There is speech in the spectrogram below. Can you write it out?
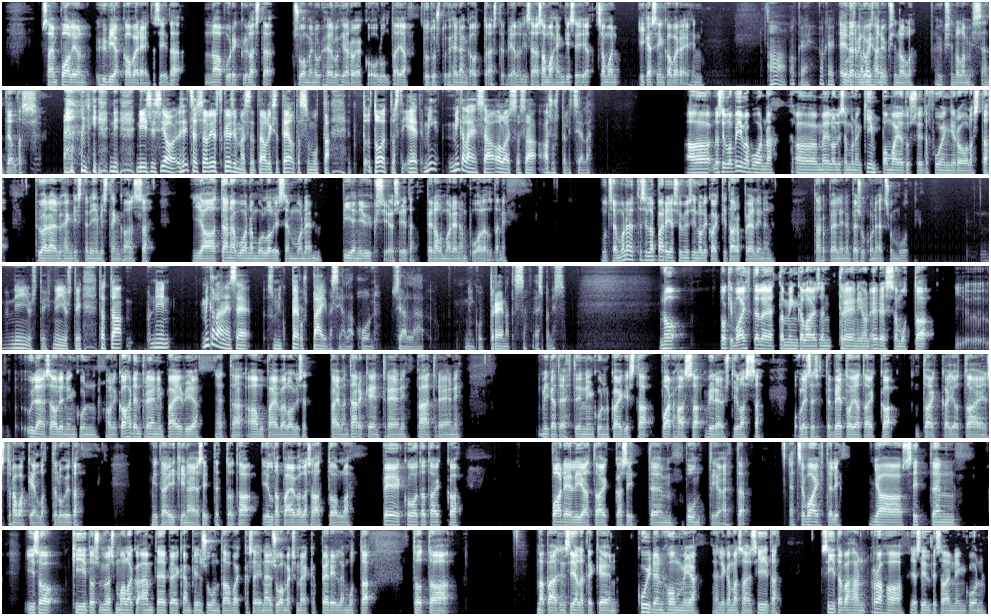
sain paljon hyviä kavereita siitä naapurikylästä Suomen urheiluhieroja koululta ja tutustuin heidän kauttaan sitten vielä lisää samahenkisiin ja saman ikäisiin kavereihin. Ah, okei, okay, okei. Okay, Ei tarvinnut ihan yksin olla, yksin olla missään teltassa. niin, niin, niin siis joo, itse asiassa oli just kysymässä, että oliko se teltassa, mutta to- toivottavasti et. Minkälaisissa oloissa sä asustelit siellä? Uh, no silloin viime vuonna uh, meillä oli semmoinen kimppamajoitus siitä Fuengiroolasta pyöräilyhenkisten ihmisten kanssa. Ja tänä vuonna mulla oli semmoinen pieni yksiö siitä Penalmadenan puolelta. Niin. Mutta semmoinen, että sillä pärjäs hyvin, siinä oli kaikki tarpeellinen, tarpeellinen pesukoneet sun muut. Niin justi, niin justi. Tota, niin minkälainen se sun niinku peruspäivä siellä on, siellä niinku treenatessa Espanjassa? No toki vaihtelee, että minkälaisen treeni on edessä, mutta yleensä oli, niin kuin, oli kahden treenin päiviä, että aamupäivällä oli se päivän tärkein treeni, päätreeni, mikä tehtiin niin kuin kaikista parhaassa vireystilassa. Oli se sitten vetoja taikka, taikka jotain stravakellotteluita, mitä ikinä. Ja sitten tota, iltapäivällä saattoi olla PK taikka padelia taikka sitten punttia, että, että se vaihteli. Ja sitten iso kiitos myös Malaka MTP-kämpin suuntaan, vaikka se ei näin suomeksi mene perille, mutta tota, mä pääsin siellä tekemään kuiden hommia, eli mä sain siitä, siitä vähän rahaa ja silti sain niin kuin,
